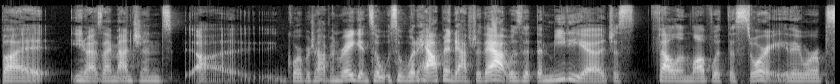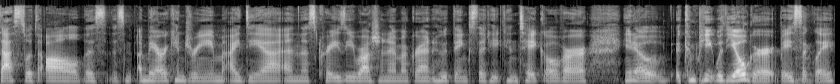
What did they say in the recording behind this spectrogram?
But, you know, as I mentioned, uh, Gorbachev and Reagan. So, so what happened after that was that the media just fell in love with the story. They were obsessed with all this this American dream idea and this crazy Russian immigrant who thinks that he can take over, you know, compete with yogurt basically.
